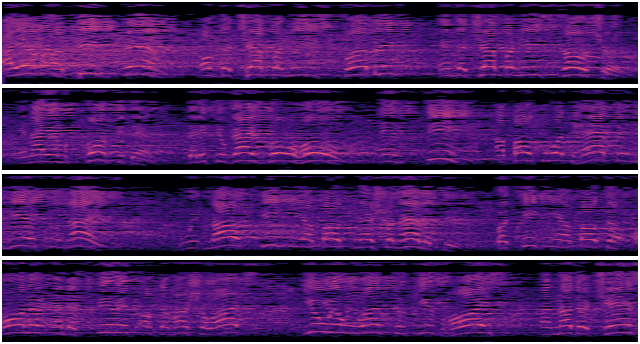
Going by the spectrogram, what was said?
I am a big fan of the Japanese public and the Japanese culture. And I am confident that if you guys go home and think about what happened here tonight, without thinking about nationality, but thinking about the honor and the spirit of the martial arts, you will want to give Royce another chance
